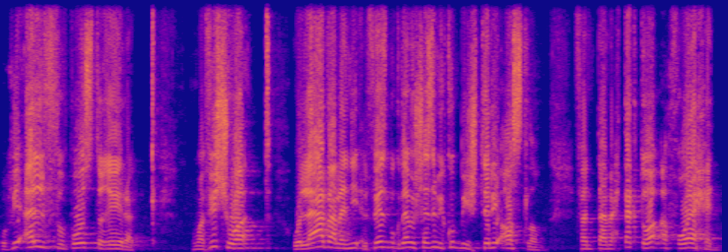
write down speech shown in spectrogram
وفي ألف post غيرك ومفيش وقت واللي قاعد على الفيسبوك ده مش لازم يكون بيشتري أصلا فأنت محتاج توقف واحد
